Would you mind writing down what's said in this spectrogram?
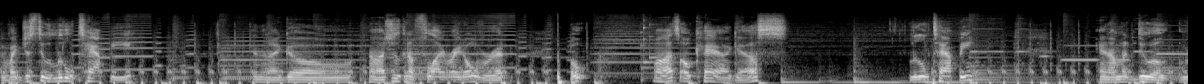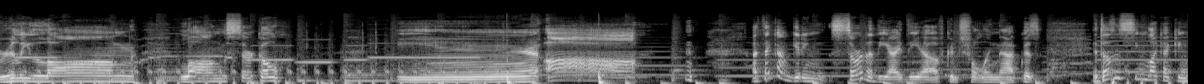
If I just do a little tappy, and then I go... No, it's just gonna fly right over it. Oh, well that's okay, I guess. Little tappy. And I'm gonna do a really long, long circle. Ah! Getting sort of the idea of controlling that, because it doesn't seem like I can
